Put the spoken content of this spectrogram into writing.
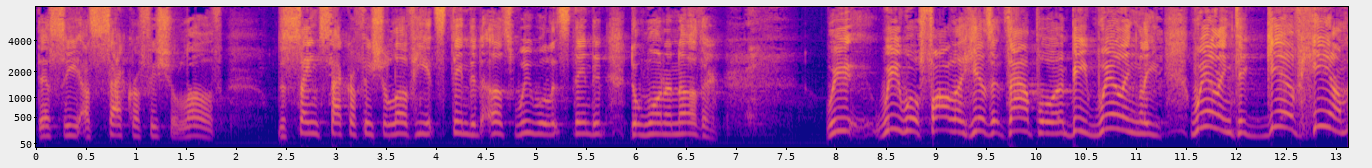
they'll see a sacrificial love. The same sacrificial love he extended us, we will extend it to one another. We, we will follow his example and be willingly willing to give him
